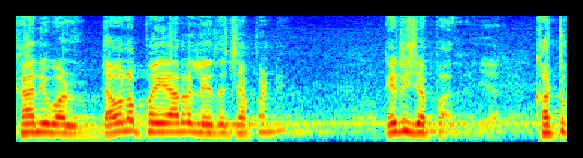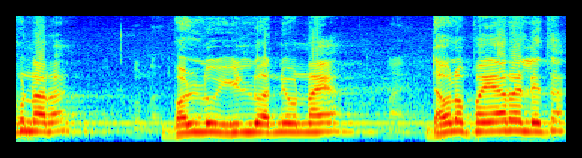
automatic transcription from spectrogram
కానీ వాళ్ళు డెవలప్ అయ్యారా లేదా చెప్పండి? గట్టి చెప్పాలి. కట్టుకున్నారా? బళ్ళు ఇళ్ళు అన్నీ ఉన్నాయా. డెవలప్ అయ్యారా లేదా?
